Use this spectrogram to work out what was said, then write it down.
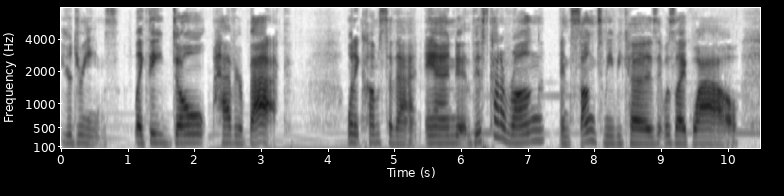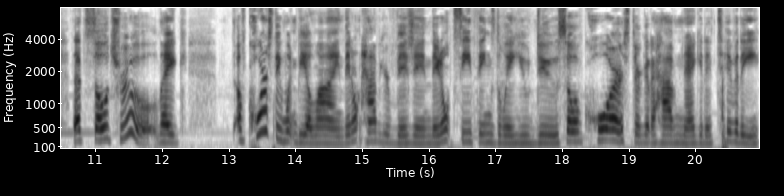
your dreams? Like they don't have your back when it comes to that. And this kind of rung and sung to me because it was like, wow, that's so true. Like, of course they wouldn't be aligned. They don't have your vision. They don't see things the way you do. So of course they're going to have negativity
